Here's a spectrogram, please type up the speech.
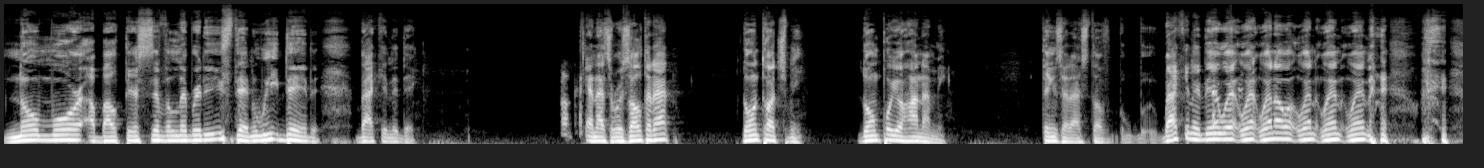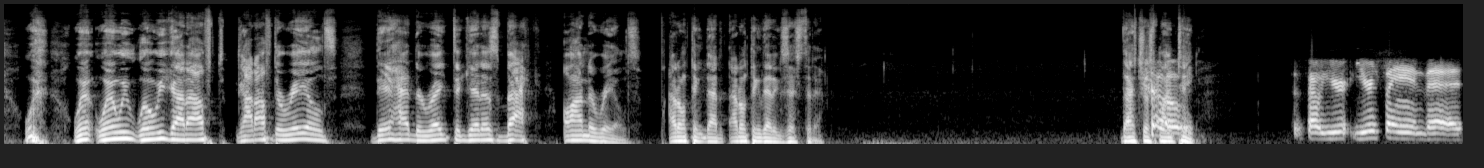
know more about their civil liberties than we did back in the day. Okay. And as a result of that, don't touch me. Don't put your hand on me. Things of that stuff. Back in the day, when when when when when when, when, when we when we got off got off the rails, they had the right to get us back on the rails. I don't think that I don't think that exists today. That's just my take. So you're you're saying that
